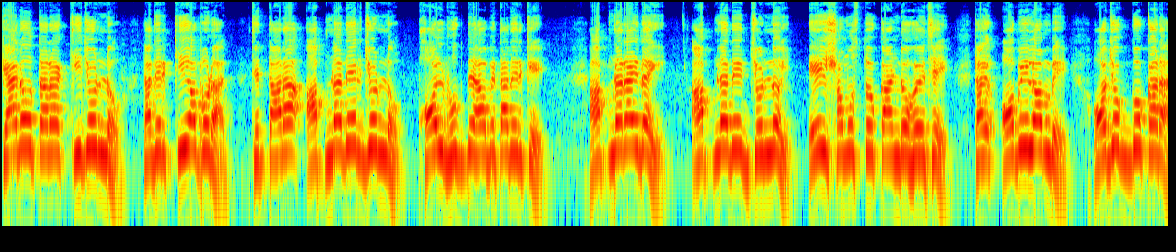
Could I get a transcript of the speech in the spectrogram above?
কেন তারা কি জন্য তাদের কি অপরাধ? যে তারা আপনাদের জন্য ফল ভুগতে হবে তাদেরকে? আপনারাই দায়ী, আপনাদের জন্যই এই সমস্ত কাণ্ড হয়েছে। তাই অবিলম্বে অযোগ্য কারা,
